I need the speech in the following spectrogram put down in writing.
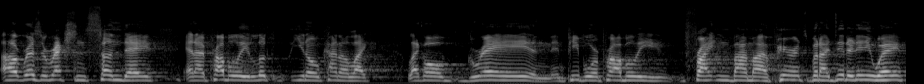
uh, Resurrection Sunday, and I probably looked, you know, kind of like like all gray, and, and people were probably frightened by my appearance, but I did it anyway.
